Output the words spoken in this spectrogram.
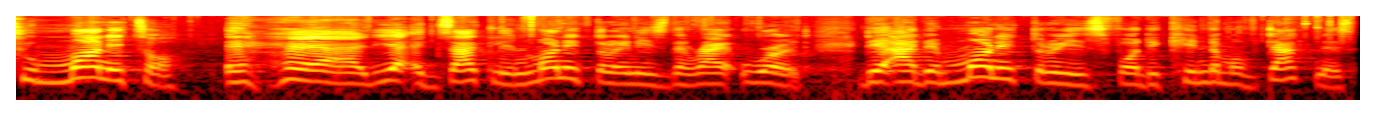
to monitor uh, yeah, exactly. Monitoring is the right word. They are the monitors for the kingdom of darkness.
